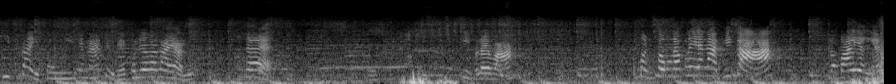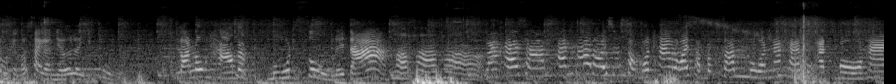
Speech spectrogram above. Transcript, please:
คิดใส่ตรงนี้ใช่ไหมเดี๋ยวนี้เขาเรียกอะไรอะลูกแค่จีบอะไรวะเหมือนทรงนักเรียนอะพี่จ๋าระบายอย่างเงี้ยหนูเห็นเขาใส่กันเยอะเลยญี่ปุ่น ร้านรองเท้าแบบบูทสูงเลยจ้า ราคาค่ะ ราคา 3,500ซื้อ2ลด500สำหรับสั้นล้วนนะคะหนูอัดโปรให้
